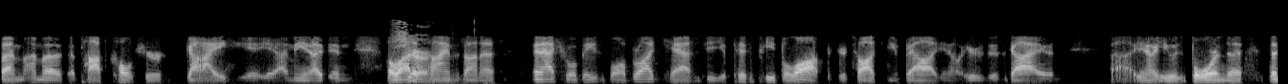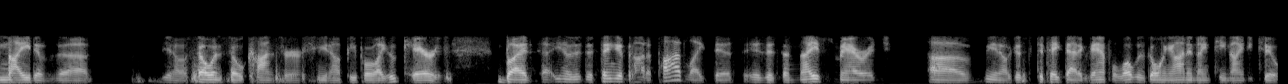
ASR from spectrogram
I'm I'm a, a pop culture guy. I mean, I've been a lot sure. of times on a an actual baseball broadcast, do you piss people off if you're talking about, you know, here's this guy and uh, you know, he was born the the night of the you know, so and so concert, you know, people are like, who cares? But uh, you know, the, the thing about a pod like this is it's a nice marriage of, you know, just to take that example, what was going on in 1992.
